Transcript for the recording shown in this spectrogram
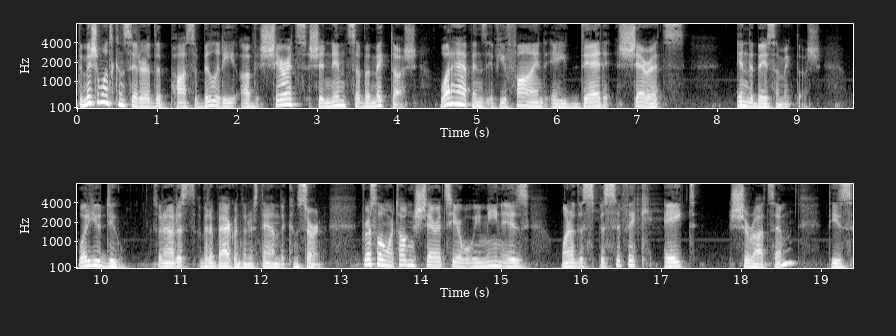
The Mishnah wants to consider the possibility of sheretz shenimtza b'mikdash. What happens if you find a dead sheretz in the base of Mikdash? What do you do? So now just a bit of background to understand the concern. First of all, when we're talking sheretz here, what we mean is one of the specific eight shiratzim, these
